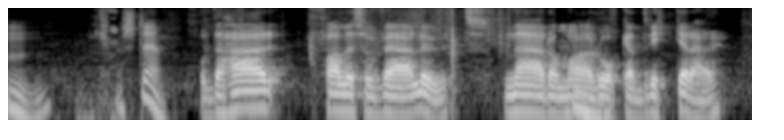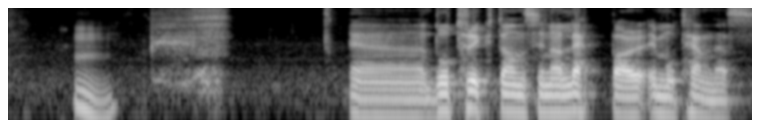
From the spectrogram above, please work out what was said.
Mm. Just det. Och det här faller så väl ut när de har Mm. råkat dricka det här. Mm. Eh, då tryckte han sina läppar emot hennes.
